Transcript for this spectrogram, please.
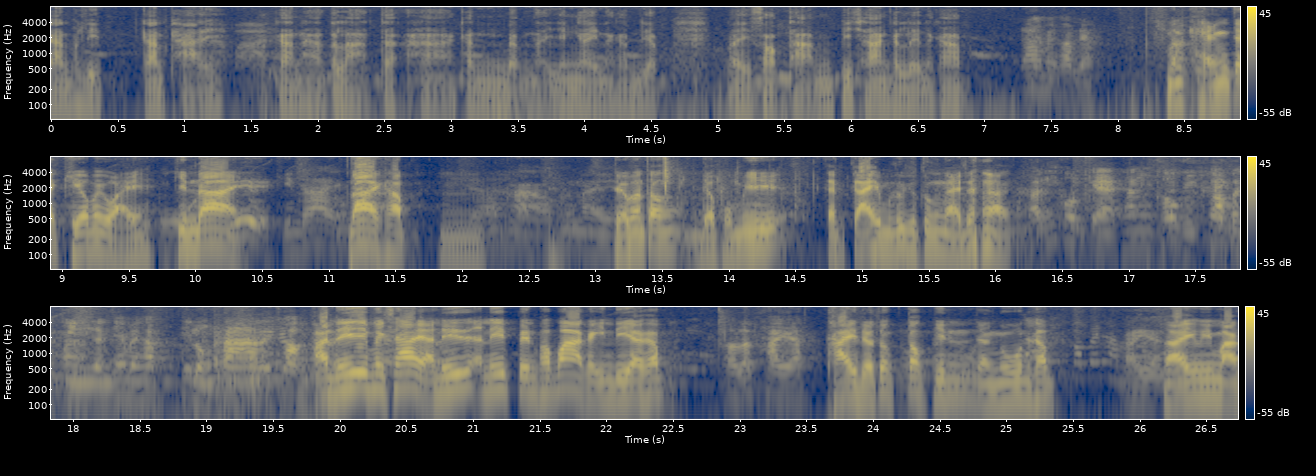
การผลิต การขาย การหาตลาดจะหากันแบบไหนยังไงนะครับ เดี๋ยวไปสอบถามพี่ช้างกันเลยนะครับ ได้ไหมครับเนี่ย มันแข็งจะเคี้ยวไม่ไหว กินได้กินได้ได้ครับอืมผ่าข้างในเดี๋ยวมันต้องเดี๋ยวผมมี กันไกลไม่รู้อยู่ตรงไหนด้วยนะอันนี้คนแก่ทางเขาชอบไปกินกันใช่ไหมครับ ที่หลวงตาอะไรชอบอันนี้ไม่ใช่อันนี้อันนี้เป็นพม่ากับอินเดียครับ เอาแล้วไทยอะไทยเดี๋ยวต้องต้องกินอย่างนู้นครับไทยอะไทยมีหมาก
